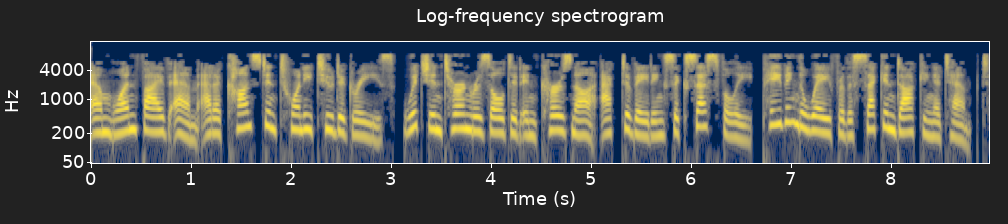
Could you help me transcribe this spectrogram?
M15M at a constant 22 degrees, which in turn resulted in Kurs-Na activating successfully, paving the way for the second docking attempt.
